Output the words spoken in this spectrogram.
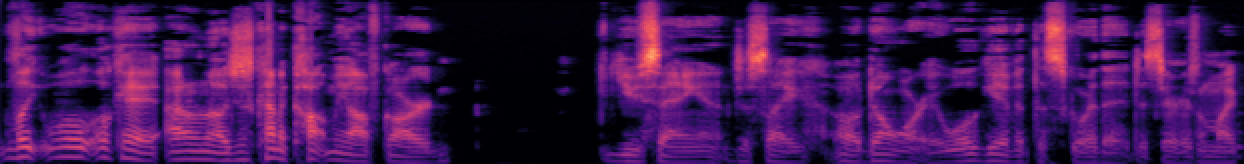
like well, okay. I don't know. It just kind of caught me off guard. You saying it, just like, oh, don't worry, we'll give it the score that it deserves. I'm like,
